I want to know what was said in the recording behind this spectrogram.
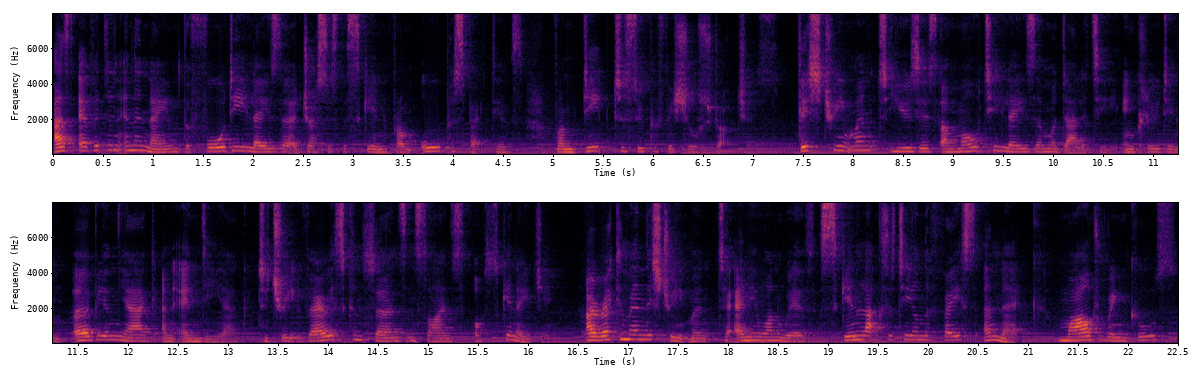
As evident in the name, the 4D laser addresses the skin from all perspectives, from deep to superficial structures. This treatment uses a multi-laser modality, including erbium YAG and ND YAG, to treat various concerns and signs of skin aging. I recommend this treatment to anyone with skin laxity on the face and neck, mild wrinkles,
